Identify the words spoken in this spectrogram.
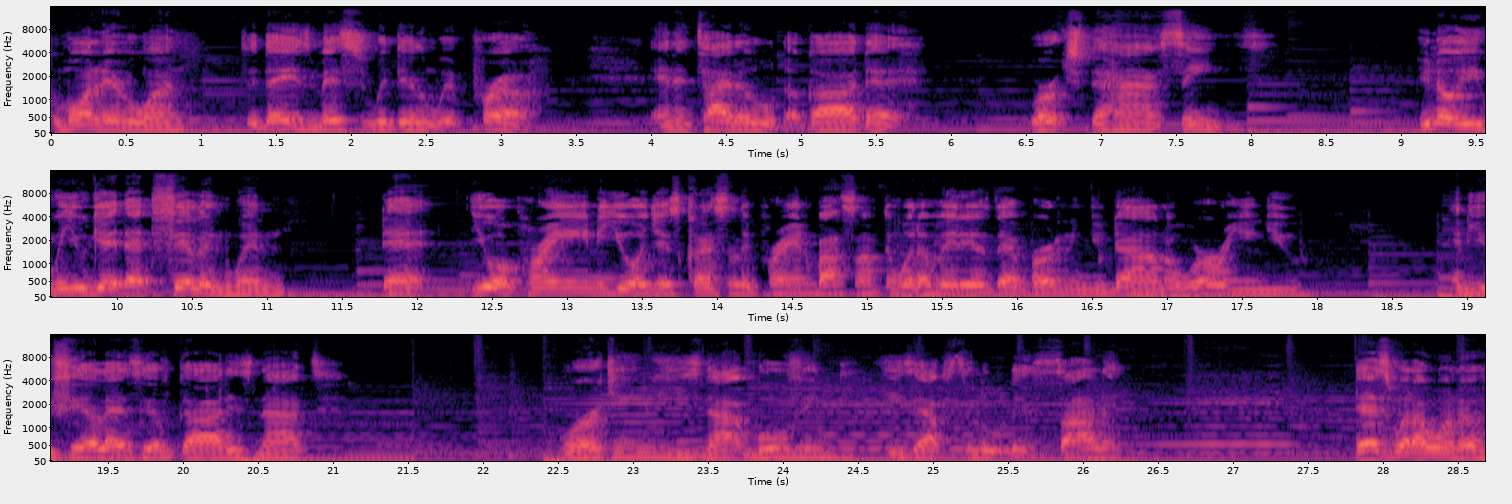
Good morning, everyone. Today's message we're dealing with prayer and entitled A God That Works Behind Scenes. You know, when you get that feeling when that you are praying and you are just constantly praying about something, whatever it is that burdening you down or worrying you, and you feel as if God is not working, He's not moving, He's absolutely silent. That's what I want to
